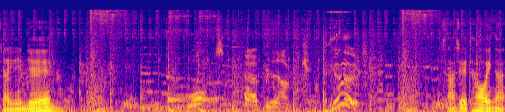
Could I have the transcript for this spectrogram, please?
ใจเย็น What a bloke. Good. ๆสามสิบเอ็ดเท่าเองอะ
